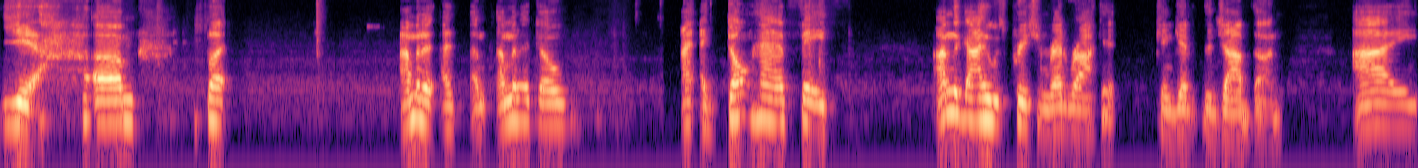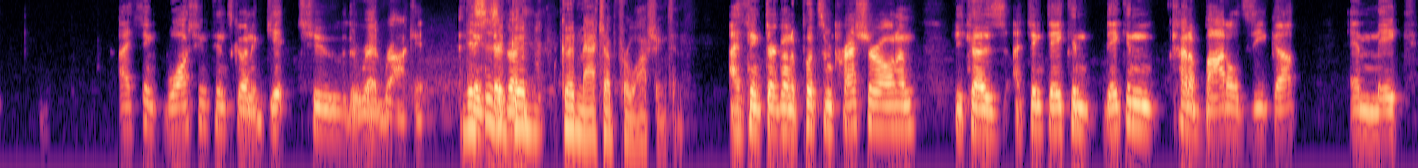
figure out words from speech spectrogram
Yeah, um, but I'm gonna I, I'm, I'm gonna go. I, I don't have faith. I'm the guy who was preaching Red Rocket can get the job done. I I think Washington's going to get to the Red Rocket. I This is a they're gonna- good good matchup for Washington. I think they're going to put some pressure on him because I think they can they can kind of bottle Zeke up and make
